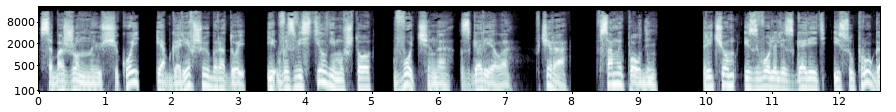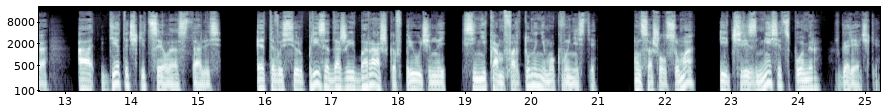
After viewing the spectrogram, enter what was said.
с обожженную щекой и обгоревшую бородой, и возвестил ему, что вотчина сгорела вчера, в самый полдень, причем изволили сгореть и супруга, а деточки целы остались. Этого сюрприза даже и Барашков, приученный к синякам фортуны, не мог вынести. Он сошел с ума и через месяц помер в горячке.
